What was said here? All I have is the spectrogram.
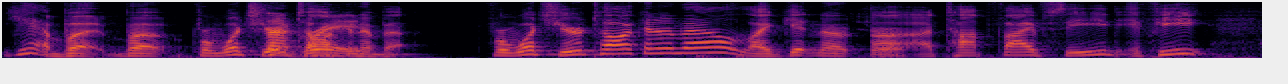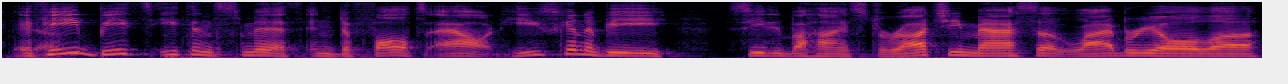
Yeah, but but for what you're talking great. about, for what you're talking about, like getting a, Sure. a, a top five seed, if he if he beats Ethan Smith and defaults out, he's going to be seated behind Starocci, Massa, Labriola,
